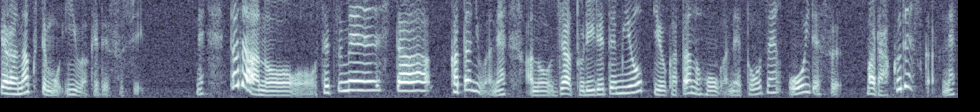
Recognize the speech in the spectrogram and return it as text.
やらなくてもいいわけですし。ね、ただあの説明した方にはねあのじゃあ取り入れてみようっていう方の方がね当然多いです。まあ、楽ですからね。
